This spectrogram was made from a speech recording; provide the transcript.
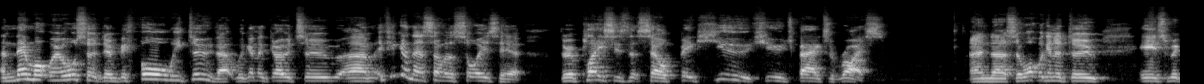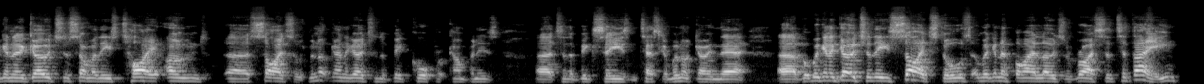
And then what we're also doing before we do that, we're going to go to, um, if you go down some of the sois here, there are places that sell big, huge, huge bags of rice. And uh, so what we're going to do is we're going to go to some of these Thai owned uh, side stalls. We're not going to go to the big corporate companies uh, to the big C's and Tesco. We're not going there, uh, but we're going to go to these side stores and we're going to buy loads of rice. So today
